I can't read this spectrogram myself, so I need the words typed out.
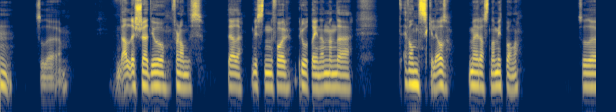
Mm. Så det Ellers er det jo Fernandes. Det er det. Hvis han får rota inn en, men det, det er vanskelig, altså, med resten av midtbanen. Så det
